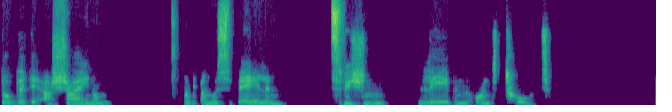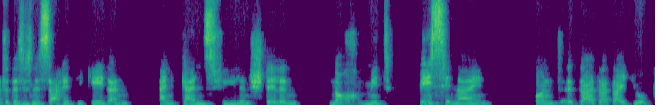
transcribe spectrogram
doppelte Erscheinung und er muss wählen zwischen Leben und Tod. Also das ist eine Sache, die geht an, an ganz vielen Stellen noch mit bis hinein. Und äh, da, da, da juckt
